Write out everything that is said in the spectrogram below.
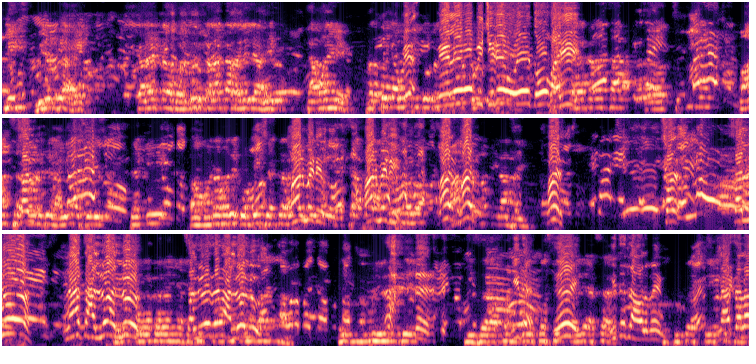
प्लीज विनंती आहे. कारण भरपूर कलाकार आलेले आहेत. त्यामुळे तो- में बिछड़े हुए दो भाई. त्यांनी मनामध्ये कोणतीही शंका मार मिठी, मार मिठी, मार, मार. केला चालू ना चाललो हल्लू चालू ना हल्लू हल्लू इथंच लावलं बाई. नाचाला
